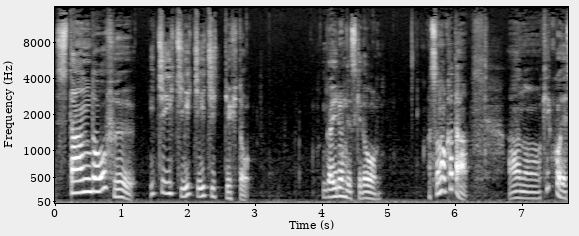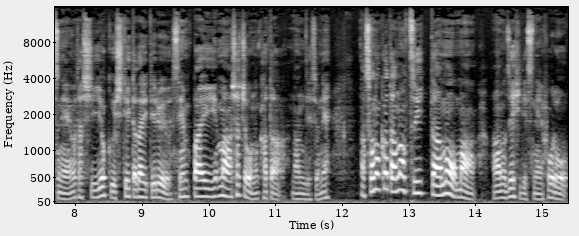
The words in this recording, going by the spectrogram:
スタンドオフ1111っていう人がいるんですけど、その方、あの、結構ですね、私よくしていただいてる先輩、まあ社長の方なんですよね。その方のツイッターも、まあ、あの、ぜひですね、フォロ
